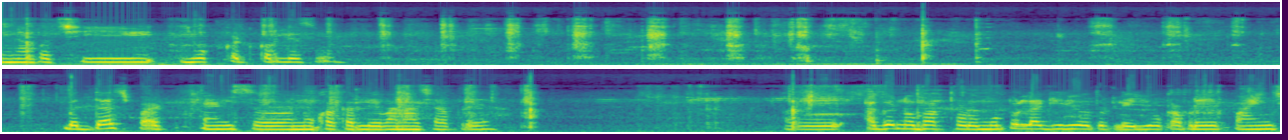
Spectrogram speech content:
એના પછી યોગ કટ કરી લેશું. બધા જ પાર્ટ એન્ડ્સ નોખા કરી લેવાના છે આપણે. હવે આગળનો ભાગ થોડો મોટો લાગી રહ્યો હતો એટલે યોગ આપણે પાંચ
